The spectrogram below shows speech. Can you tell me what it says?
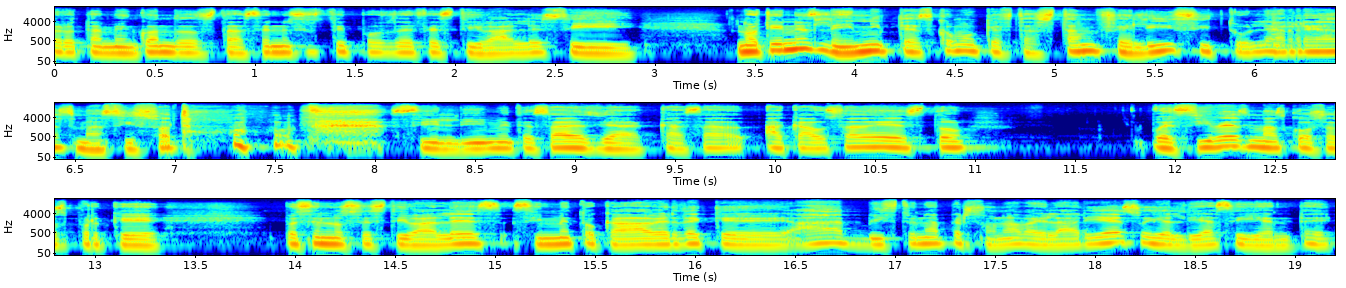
pero también cuando estás en esos tipos de festivales y no tienes límites, como que estás tan feliz y tú le arreas macizo a todo, sin límites, ¿sabes? Ya a, a causa de esto, pues sí ves más cosas porque pues en los festivales sí me tocaba ver de que, ah, viste una persona bailar y eso y el día siguiente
